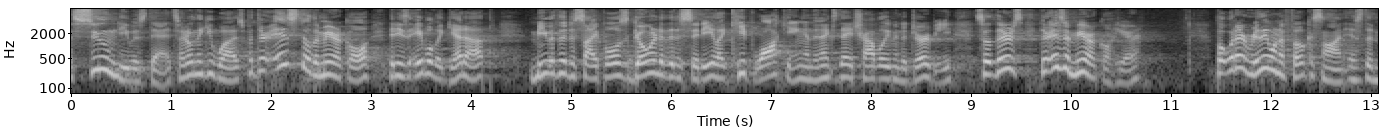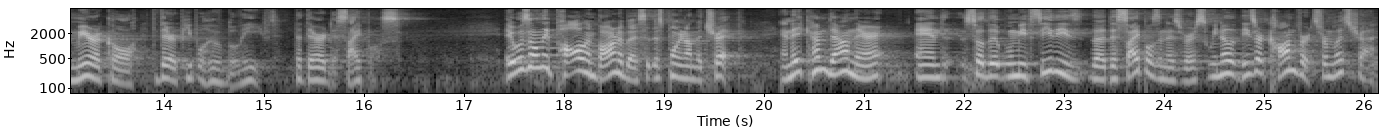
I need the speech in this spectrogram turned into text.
assumed he was dead. So I don't think he was. But there is still the miracle that he's able to get up, meet with the disciples, go into the city, like keep walking, and the next day travel even to Derbe. So there's, there is a miracle here. But what I really want to focus on is the miracle that there are people who've believed, that there are disciples. It was only Paul and Barnabas at this point on the trip. And they come down there and so that when we see these the disciples in this verse, we know that these are converts from Lystra.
